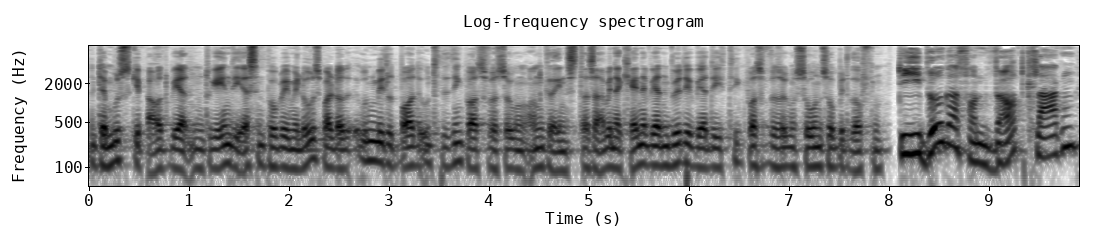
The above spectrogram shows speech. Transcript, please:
und der muss gebaut werden. Und da gehen die ersten Probleme los, weil da unmittelbar die unter die Trinkwasserversorgung angrenzt. Also auch wenn er kleiner werden würde, wäre die Trinkwasserversorgung so und so betroffen. Die Bürger von Wörth klagen,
